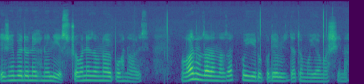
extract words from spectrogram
Я ж ніби до них не ліз. Що вони за мною погнались? Ладно, зараз назад поїду, подивлюсь, де там моя машина.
